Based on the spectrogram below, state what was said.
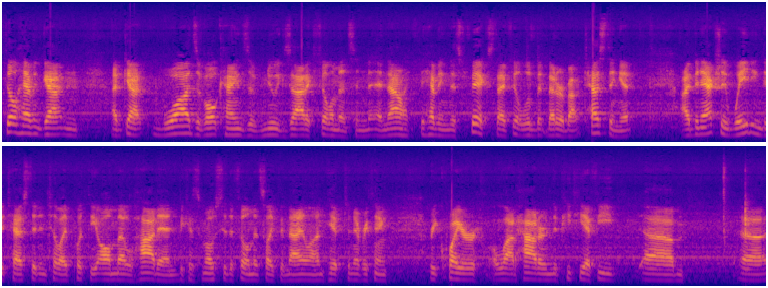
still haven't gotten, I've got wads of all kinds of new exotic filaments. And, and now having this fixed, I feel a little bit better about testing it. I've been actually waiting to test it until I put the all metal hot end because most of the filaments like the nylon HIPS and everything require a lot hotter and the PTFE um, uh,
